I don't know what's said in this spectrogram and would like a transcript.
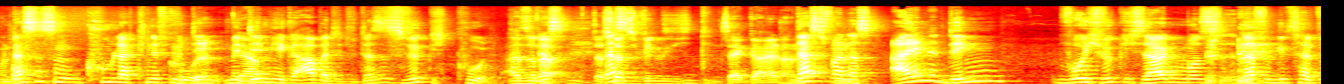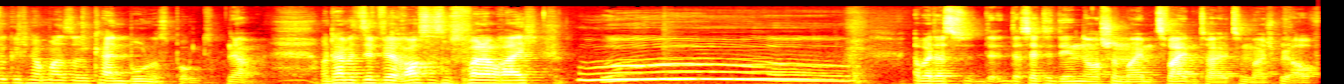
Und das ist ein cooler Kniff, mit, Cool, dem, mit ja. dem hier gearbeitet wird. Das ist wirklich cool. Also das, das, das, das, hört sich wirklich sehr geil an. das war das eine Ding, wo ich wirklich sagen muss, dafür gibt es halt wirklich nochmal so einen kleinen Bonuspunkt. ja. Und damit sind wir raus aus dem Spoilerbereich. Aber das, das hätte denen auch schon mal im zweiten Teil zum Beispiel auch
